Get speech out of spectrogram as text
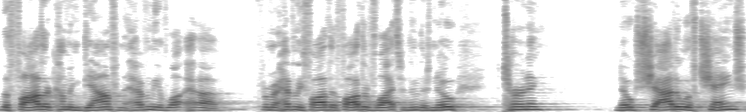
the Father coming down from the heavenly uh, from our heavenly Father, the Father of lights, with him, there's no turning, no shadow of change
